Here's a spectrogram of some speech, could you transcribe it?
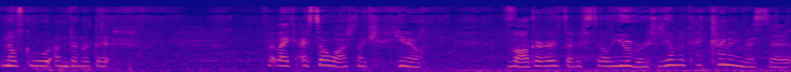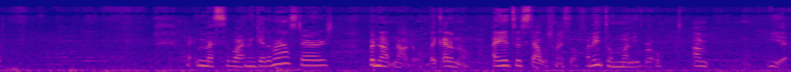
No school, I'm done with it. But like, I still watch like, you know, vloggers that are still university. I'm like, I kind of miss it. Like mess around and get a master's, but not now though. Like, I don't know. I need to establish myself. I need the money, bro. I'm, yeah.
